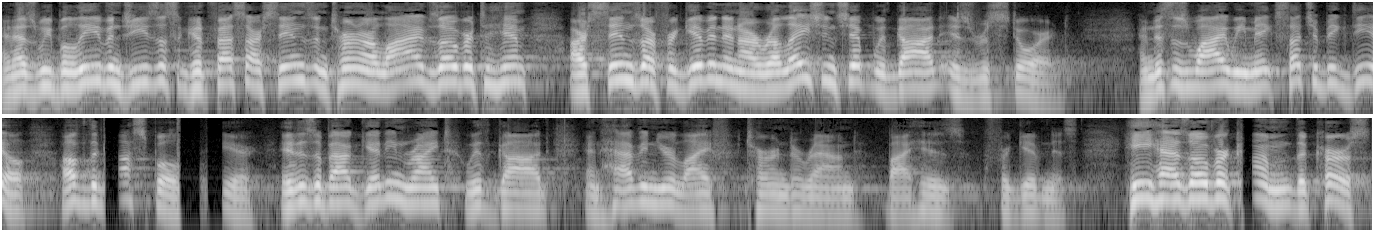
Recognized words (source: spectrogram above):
And as we believe in Jesus and confess our sins and turn our lives over to Him, our sins are forgiven and our relationship with God is restored. And this is why we make such a big deal of the gospel here. It is about getting right with God and having your life turned around by His forgiveness. He has overcome the curse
